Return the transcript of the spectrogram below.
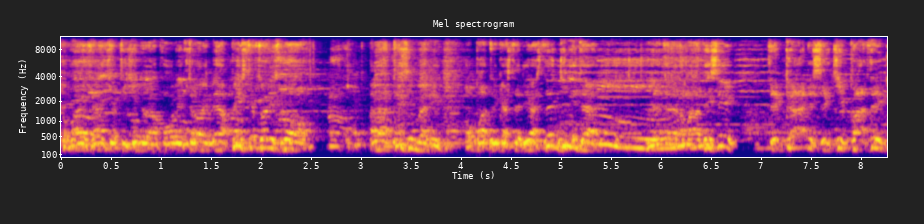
Το μαϊδάκι από τη γείτονα από όλη τρώει με απίστευτο ρυθμό. Αλλά τι σημαίνει, ο Πάτρικ Αστερίας δεν κινείται. Λέτε να το παρατήσει. Τι κάνεις εκεί, Πάτρικ.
